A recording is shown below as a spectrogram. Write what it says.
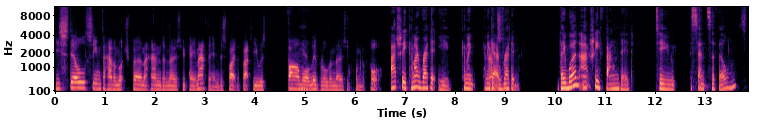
he still seemed to have a much firmer hand than those who came after him despite the fact he was far Yeah. more liberal than those who'd come before Actually, can I Reddit you? Can I can I get a Reddit? They weren't actually founded to censor films.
